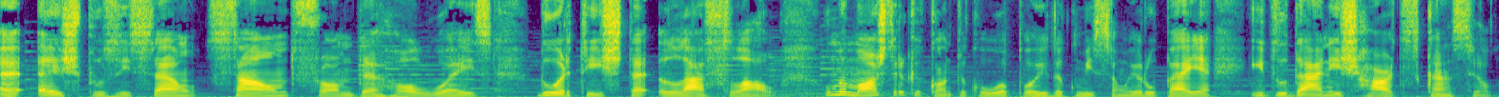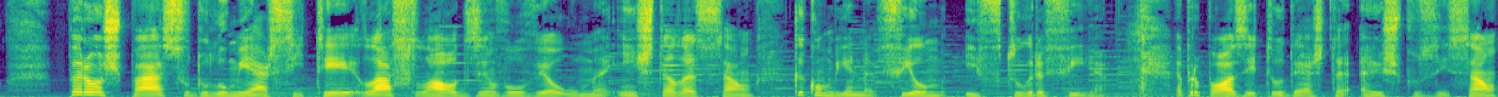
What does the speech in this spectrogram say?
a exposição Sound from the Hallways do artista Laszlo, uma mostra que conta com o apoio da Comissão Europeia e do Danish Arts Council. Para o espaço do Lumière Cité, Laszlo desenvolveu uma instalação que combina filme e fotografia. A propósito desta exposição,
